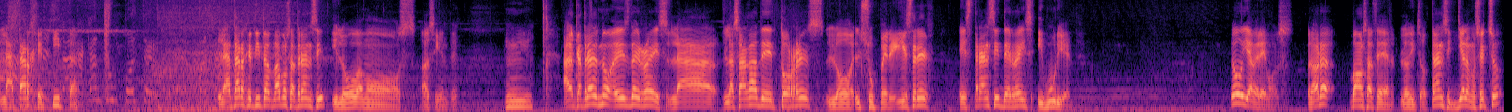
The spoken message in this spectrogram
la tarjetita. La tarjetita, vamos a Transit y luego vamos al siguiente. Mm, Alcatraz, no, es Day Race. La, la saga de torres, lo, el super easter es Transit, Day Race y Buried. Luego ya veremos. Pero ahora vamos a hacer, lo dicho, Transit ya lo hemos hecho.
